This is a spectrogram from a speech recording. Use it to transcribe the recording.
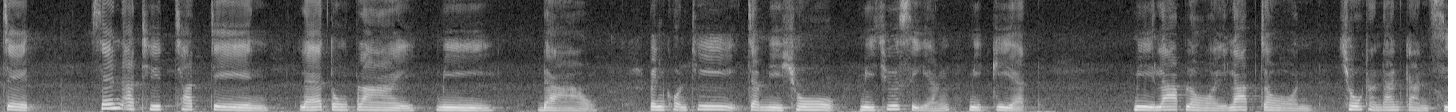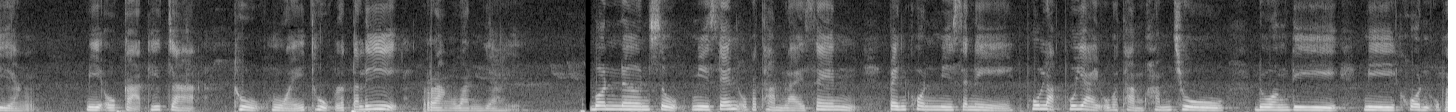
7. เส้นอาทิตย์ชัดเจน และตรงปลายมีดาว เป็นคนที่จะมีโชค มีชื่อเสียง มีเกียรติ มีลาบลอย ลาบจร โชคทางด้านการเสี่ยง มีโอกาสที่จะถูกหวยถูกลอตเตอรี่รางวัลใหญ่ บนเนินสุขมีเส้นอุปถัมภ์หลายเส้น เป็นคนมีเสน่ห์ผู้หลักผู้ใหญ่อุปถัมภ์ค้ำชู ดวงดี มีคนอุป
